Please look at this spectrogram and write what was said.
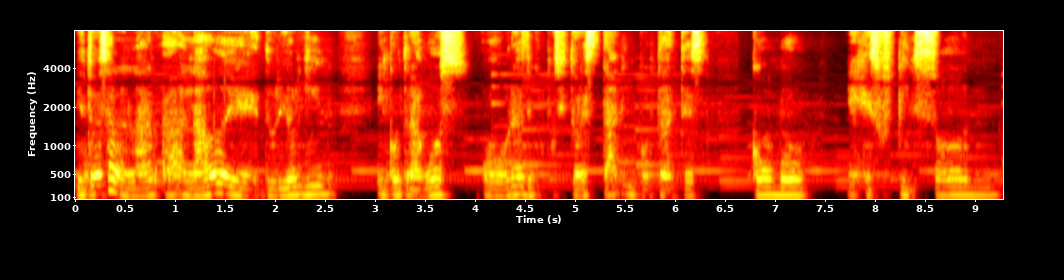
Y entonces al, al lado de, de Uribe encontramos obras de compositores tan importantes como eh, Jesús Pinzón,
